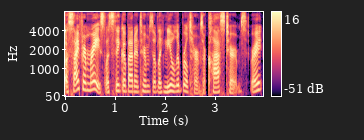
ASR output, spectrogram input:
aside from race, let's think about it in terms of like neoliberal terms or class terms, right?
